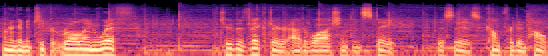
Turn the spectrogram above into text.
We're going to keep it rolling with To the Victor out of Washington State. This is Comfort and Hope.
